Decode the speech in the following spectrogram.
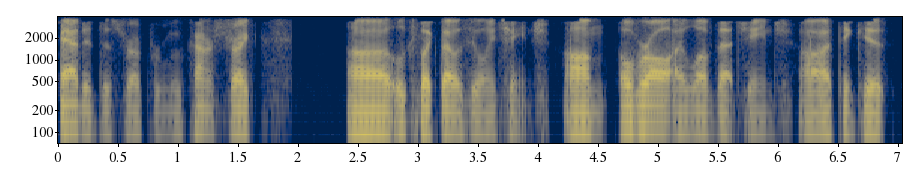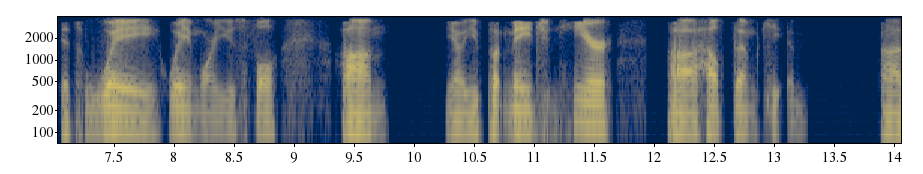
added Disrupt, removed Counter Strike. Uh, looks like that was the only change. Um, overall, I love that change. Uh, I think it it's way way more useful. Um, you know, you put Maege in here, uh, help them keep, uh,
